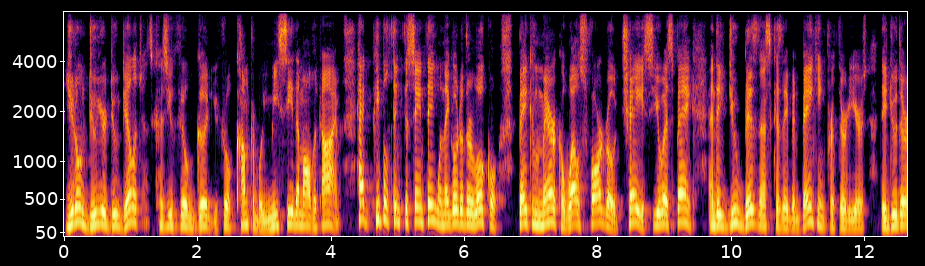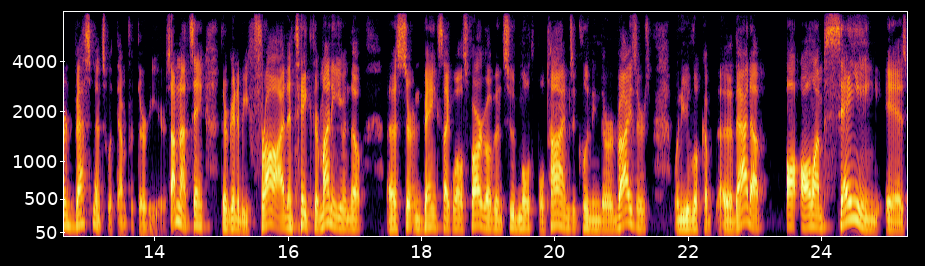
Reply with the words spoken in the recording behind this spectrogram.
you don't do your due diligence because you feel good, you feel comfortable. You may see them all the time. Heck, people think the same thing when they go to their local Bank of America, Wells Fargo, Chase, US Bank, and they do business because they've been banking for 30 years. They do their investments with them for 30 years. I'm not saying they're going to be fraud and take their money, even though uh, certain banks like Wells Fargo have been sued multiple times, including their advisors. When you look up uh, that up, all, all I'm saying is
